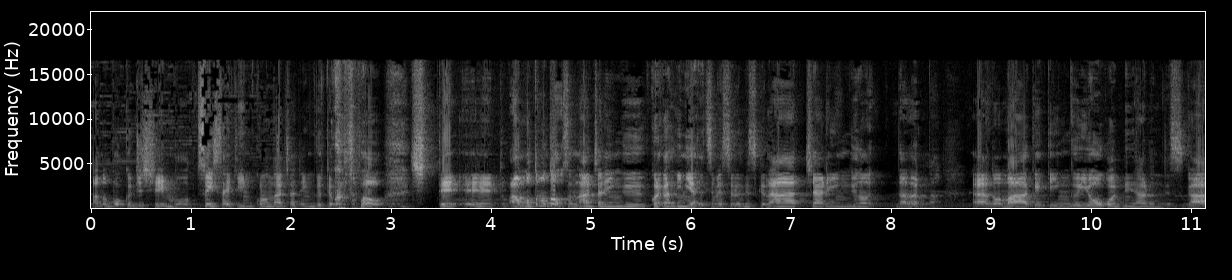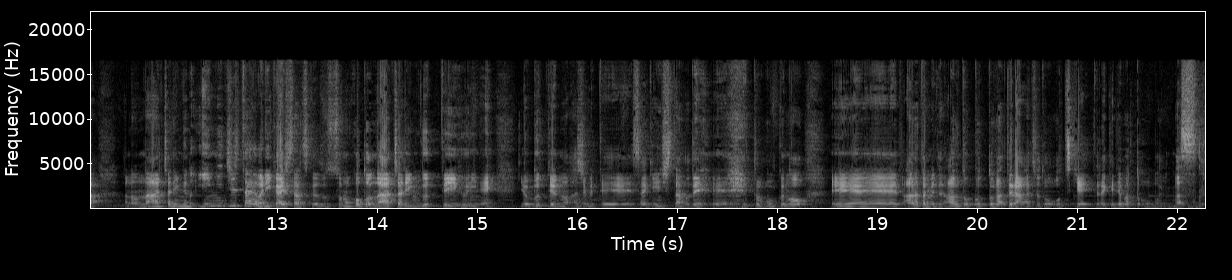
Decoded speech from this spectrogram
あの、僕自身もつい最近このナーチャリングっていう言葉を知って、えっ、と、あ、もともとそのナーチャリング、これから意味は説明するんですけど、ナーチャリングの、なんだろうな、あの、マーケティング用語になるんですが、あの、ナーチャリングの意味自体は理解したんですけど、そのことをナーチャリングっていう風にね、呼ぶっていうのを初めて最近知ったので、えー、っと、僕の、えー、改めてのアウトプットがてら、ちょっとお付き合いいただければと思います。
